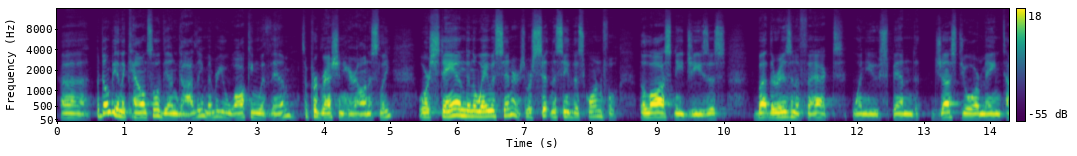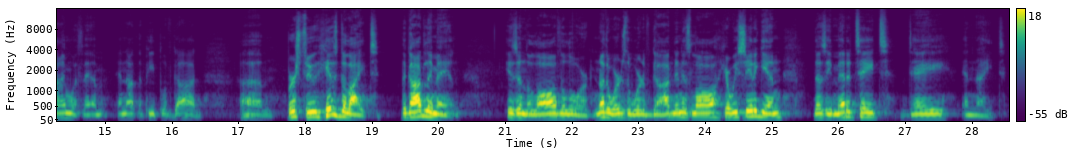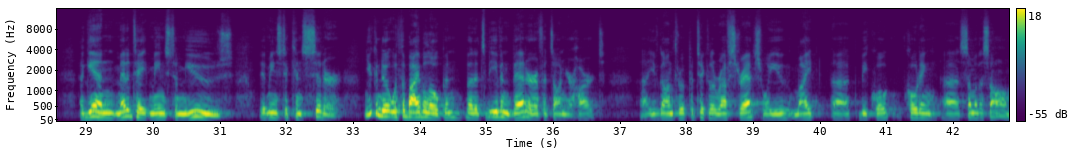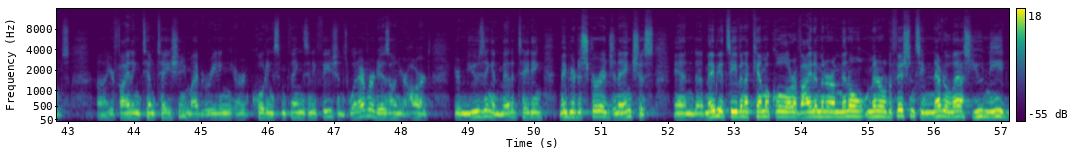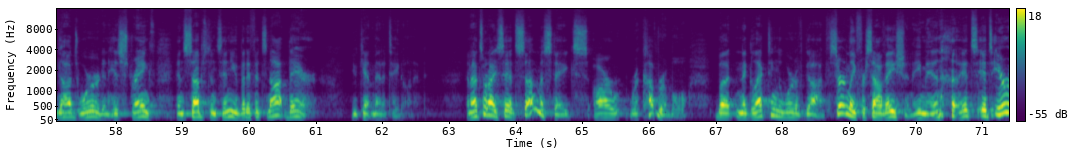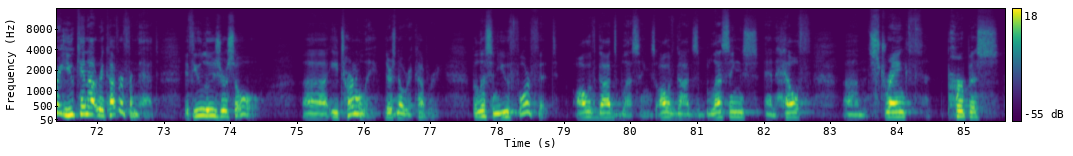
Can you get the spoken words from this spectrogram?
Uh, but don't be in the counsel of the ungodly. Remember, you're walking with them. It's a progression here, honestly. Or stand in the way with sinners, or sit in the seat of the scornful. The lost need Jesus. But there is an effect when you spend just your main time with them and not the people of God. Um, verse 2 His delight, the godly man, is in the law of the Lord. In other words, the word of God. And in his law, here we see it again, does he meditate day and night. Again, meditate means to muse, it means to consider. You can do it with the Bible open, but it's even better if it's on your heart. Uh, you've gone through a particular rough stretch where you might uh, be quote, quoting uh, some of the Psalms. Uh, you're fighting temptation. You might be reading or quoting some things in Ephesians. Whatever it is on your heart, you're musing and meditating. Maybe you're discouraged and anxious, and uh, maybe it's even a chemical or a vitamin or a mineral, mineral deficiency. Nevertheless, you need God's word and His strength and substance in you. But if it's not there, you can't meditate on it. And that's what I said. Some mistakes are recoverable but neglecting the word of God, certainly for salvation, amen. It's, it's you cannot recover from that. If you lose your soul uh, eternally, there's no recovery. But listen, you forfeit all of God's blessings, all of God's blessings and health, um, strength, purpose.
